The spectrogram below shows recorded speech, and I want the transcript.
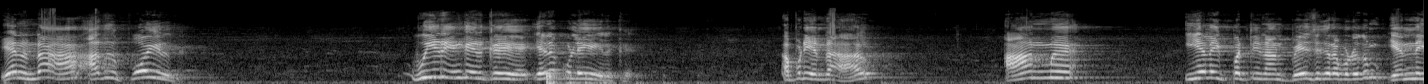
ஏனென்றால் அது போயிருக்கு உயிர் எங்கே இருக்கு? எனக்குள்ளேயே இருக்குது அப்படி என்றால் ஆன்ம இயலை பற்றி நான் பேசுகிற பொழுதும் என்னை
